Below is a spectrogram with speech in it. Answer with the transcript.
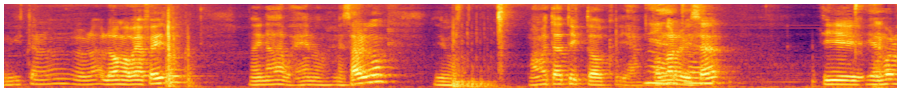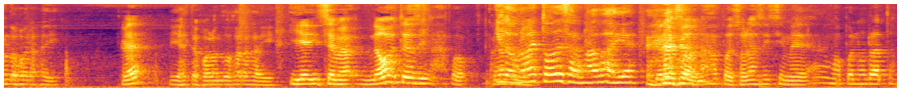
Instagram, bla, bla. Luego me voy a Facebook. No hay nada bueno. Me salgo. Digo, me voy a meter a TikTok. Ya, me pongo a revisar. Y. Y ya fueron dos horas ahí. ¿Eh? Y ya te fueron dos horas ahí. Y, ahí se me. No, estoy así. Ah, pues. Y los bromes todos desarmados ahí. ¿Qué hora son? No, pues son las seis y media. Ah, me voy a poner un rato.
